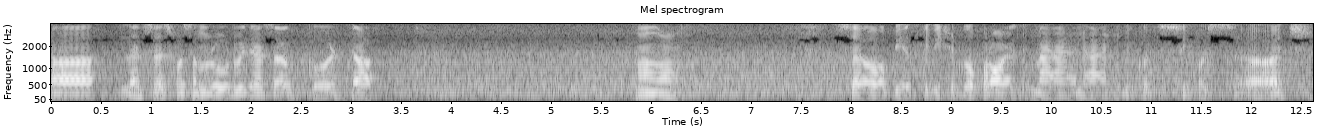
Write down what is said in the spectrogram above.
uh, let's search for some route which has a good uh, hmm. so obviously we should go for oil demand and we could see for search.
